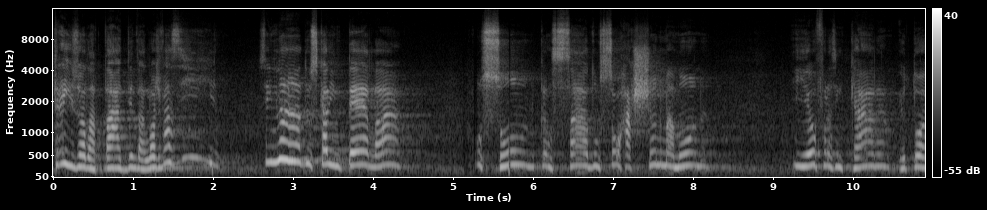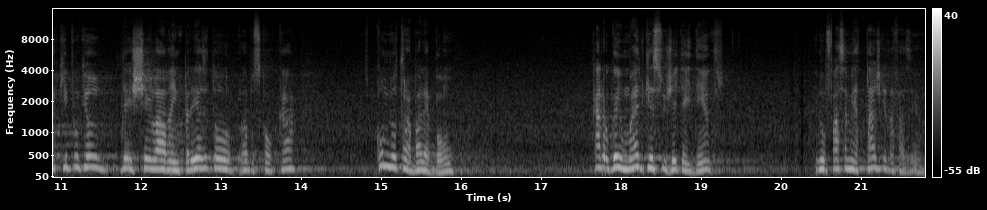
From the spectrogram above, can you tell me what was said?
Três horas da tarde, dentro da loja, vazia, sem nada, os caras em pé lá, com sono, cansado, um sol rachando mamona. E eu falei assim, cara, eu estou aqui porque eu deixei lá na empresa, estou lá buscar o carro. Como meu trabalho é bom. Cara, eu ganho mais do que esse sujeito aí dentro e não faça metade do que está fazendo.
